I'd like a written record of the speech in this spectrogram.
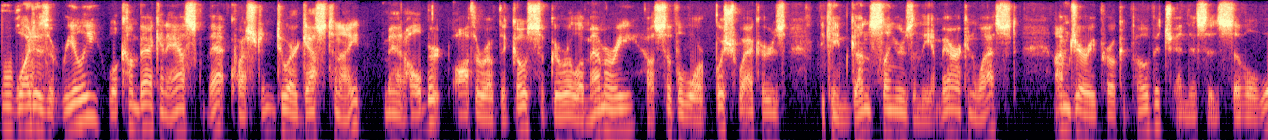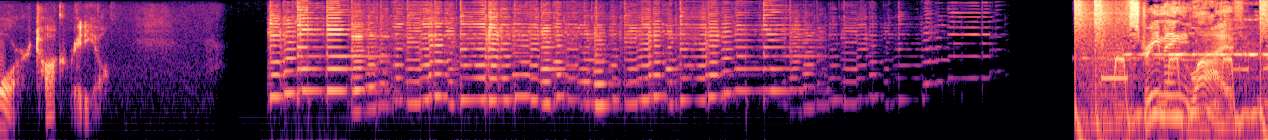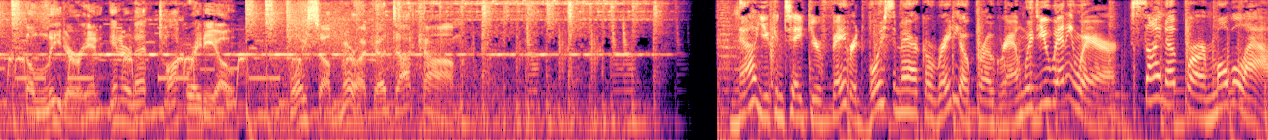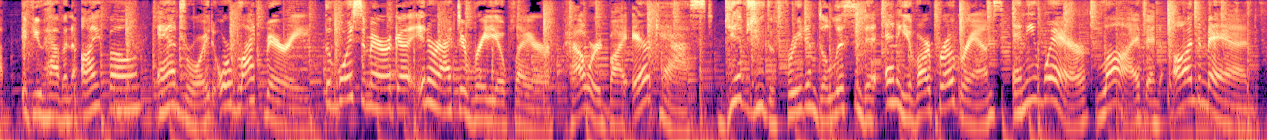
what is it really? We'll come back and ask that question to our guest tonight, Matt Hulbert, author of The Ghosts of Guerrilla Memory How Civil War Bushwhackers Became Gunslingers in the American West. I'm Jerry Prokopowicz, and this is Civil War Talk Radio. Streaming live, the leader in Internet Talk Radio VoiceAmerica.com. Now you can take your favorite Voice America radio program with you anywhere. Sign up for our mobile app if you have an iPhone, Android, or Blackberry. The Voice America Interactive Radio Player, powered by Aircast, gives you the freedom to listen to any of our programs anywhere, live and on demand.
